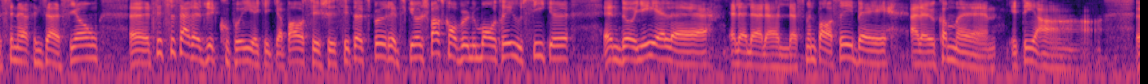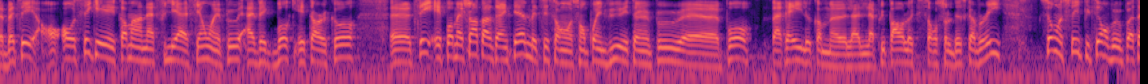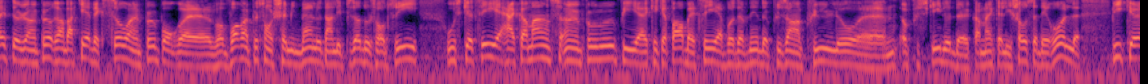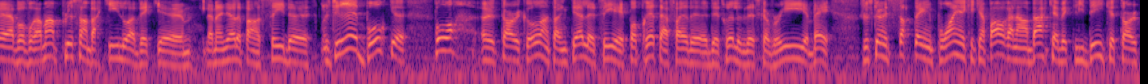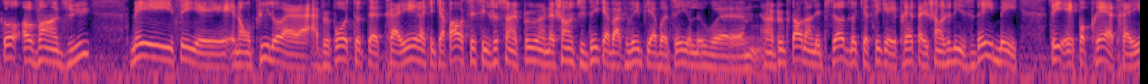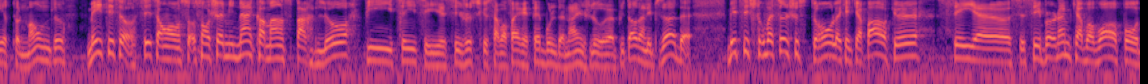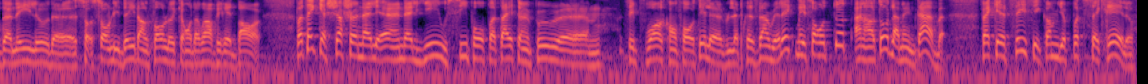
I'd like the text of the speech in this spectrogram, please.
scénarisation. tu sais, ça, ça aurait dû être coupé quelque part. C'est, un petit peu ridicule. Je pense qu'on veut nous montrer aussi que Ndoye, elle, euh, la, semaine passée, ben, elle a comme euh, été en. Euh, ben, tu sais, on, sait qu'elle est comme en affiliation un peu avec Book et Tarka. tu sais, elle est pas méchante en tant que telle, mais tu sais, son, point de vue est un peu pas pareil comme la, plupart qui sont sur le Discovery. Ça, on le sait, puis on veut peut-être un peu rembarquer avec ça, un peu pour voir un peu son cheminement dans l'épisode d'aujourd'hui, où ce que, tu elle commence un peu, puis quelque part, ben, elle va devenir de plus en plus là, offusquée de comment que les choses se déroulent, puis qu'elle va vraiment plus embarquer là, avec la manière de penser de, je dirais, Bourque, pour Tarka en tant que tel, tu sais, est pas prête à faire détruire le Discovery, ben, jusqu'à certain point, quelque part, elle embarque avec l'idée que Tarka a vendu. Mais, sais, non plus, là, elle, veut pas tout euh, trahir à quelque part. C'est juste un peu un échange d'idées qu'elle va arriver, puis elle va dire, là, euh, un peu plus tard dans l'épisode, que, qu'elle est prête à échanger des idées, mais, elle est pas prête à trahir tout le monde. Mais, sais, ça, son, son cheminement commence par là, puis, c'est juste que ça va faire effet boule de neige, là, euh, plus tard dans l'épisode. Mais, je trouvais ça juste drôle, quelque part, que c'est c'est Burnham qu'elle va voir pour donner, là, son, idée, dans le fond, qu'on devrait virer Peut-être qu'elle cherche un, allié aussi pour peut-être un peu euh, pouvoir confronter le, président Relic, mais ils sont tous alentour de la même table. Fait que tu sais, c'est comme il n'y a pas de secret là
